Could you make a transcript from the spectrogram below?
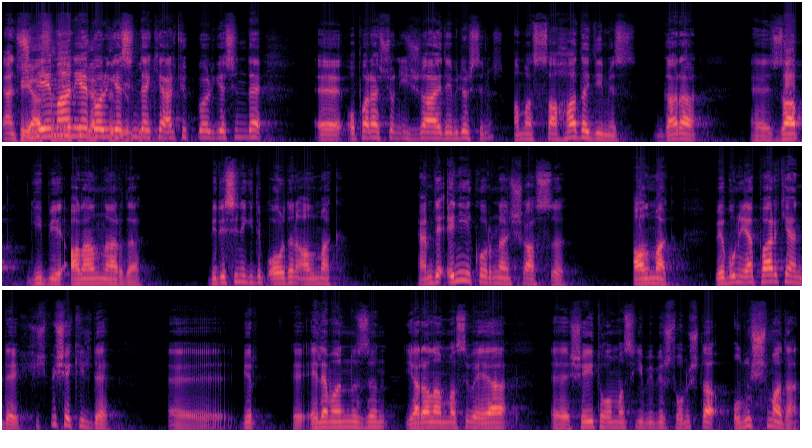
Yani Süleymaniye yapacak da bir bölgesinde, durum. Kerkük bölgesinde e, operasyon icra edebilirsiniz. Ama saha dediğimiz Gara, e, Zap gibi alanlarda birisini gidip oradan almak hem de en iyi korunan şahsı almak ve bunu yaparken de hiçbir şekilde e, bir e, elemanınızın yaralanması veya e, şehit olması gibi bir sonuçla oluşmadan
